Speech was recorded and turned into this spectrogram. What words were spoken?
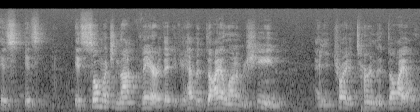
It's, it's, it's so much not there that if you have a dial on a machine and you try to turn the dial,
